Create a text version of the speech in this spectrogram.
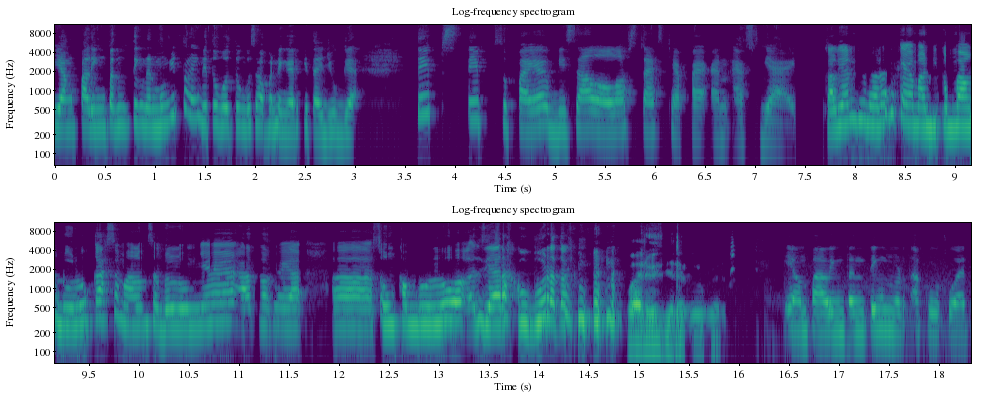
yang paling penting dan mungkin paling ditunggu-tunggu sama pendengar kita juga tips-tips supaya bisa lolos tes CPNS guys. Kalian gimana sih kayak mandi kembang dulu kah semalam sebelumnya atau kayak uh, sungkem dulu ziarah kubur atau gimana? Waduh ziarah kubur. Yang paling penting menurut aku buat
